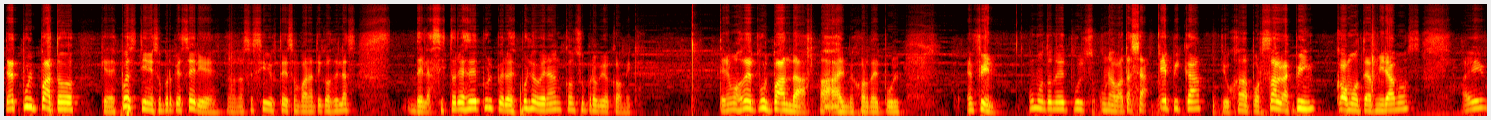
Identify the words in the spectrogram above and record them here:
Deadpool Pato que después tiene su propia serie. No, sé si ustedes son fanáticos de las, de las historias de Deadpool, pero después lo verán con su propio cómic. Tenemos Deadpool Panda. Ah, el mejor Deadpool. En fin, un montón de Deadpools, una batalla épica dibujada por Salva Spin. Como te admiramos. Ahí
